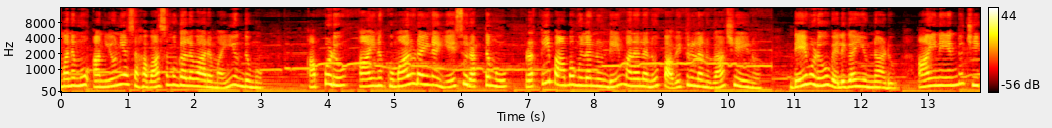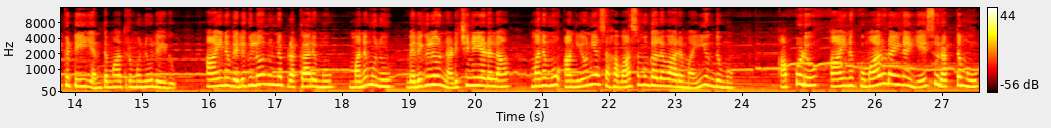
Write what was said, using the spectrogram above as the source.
మనము అన్యోన్య సహవాసము గలవారమై ఉందుము. అప్పుడు ఆయన కుమారుడైన యేసు రక్తము ప్రతి పాపముల నుండి మనలను పవిత్రులనుగా చేయును. దేవుడు వెలుగై ఉన్నాడు. ఆయన ఎందు చీకటి ఎంత మాత్రమునూ లేదు. ఆయన వెలుగులోనున్న ప్రకారము మనమును వెలుగులో నడిచిన ఎడల మనము అన్యోన్య సహవాసము గలవారమై ఉందుము. అప్పుడు ఆయన కుమారుడైన యేసు రక్తము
